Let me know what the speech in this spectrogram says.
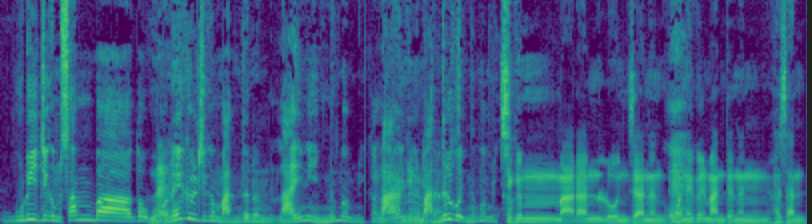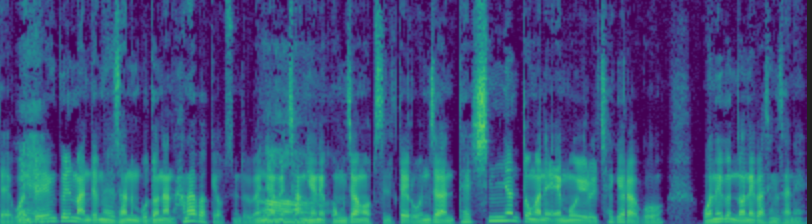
우리 지금 삼바도 네. 원액을 지금 만드는 라인이 있는 겁니까? 라인을 아닙니다. 만들고 있는 겁니까? 지금 말한 론자는 네. 원액을 만드는 회사인데 원액을 네. 만드는 회사는 모더나 하나밖에 없습니다. 왜냐하면 아. 작년에 공장 없을 때 론자한테 10년 동안의 MOU를 체결하고 원액은 너네가 생산해.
